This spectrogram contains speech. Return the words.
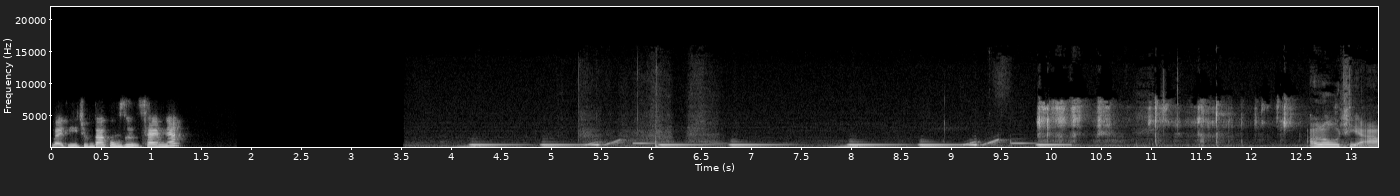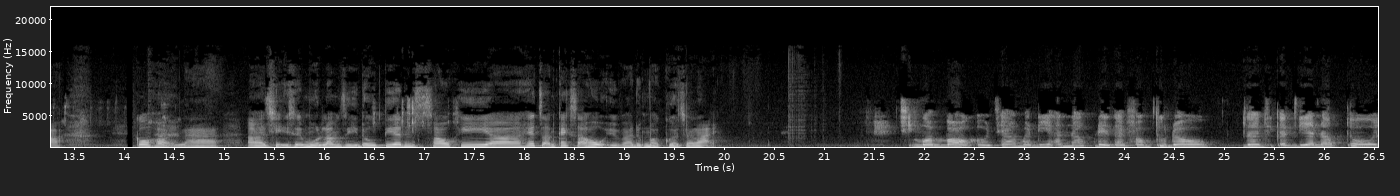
vậy thì chúng ta cùng thử xem nhé Alo chị ạ. À. Câu hỏi là à, chị sẽ muốn làm gì đầu tiên sau khi à, hết giãn cách xã hội và được mở cửa trở lại? Chị muốn bỏ khẩu trang và đi ăn ốc để giải phóng thủ đô. Giờ chỉ cần đi ăn ốc thôi.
